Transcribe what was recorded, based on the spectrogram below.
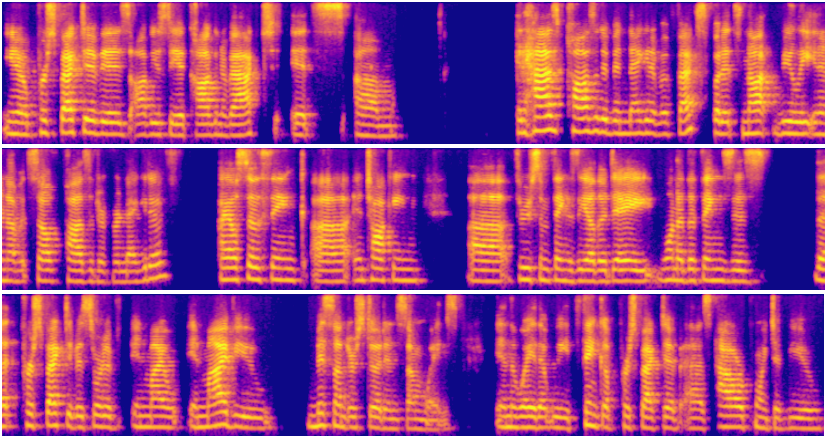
you know, perspective is obviously a cognitive act. It's, um, it has positive and negative effects, but it's not really in and of itself positive or negative. I also think uh, in talking uh, through some things the other day, one of the things is that perspective is sort of in my in my view misunderstood in some ways in the way that we think of perspective as our point of view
